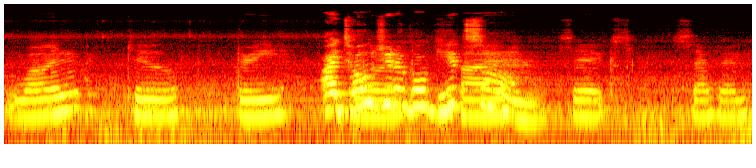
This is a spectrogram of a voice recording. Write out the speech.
one, two, three, I told you to go get five. some. six, seven.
